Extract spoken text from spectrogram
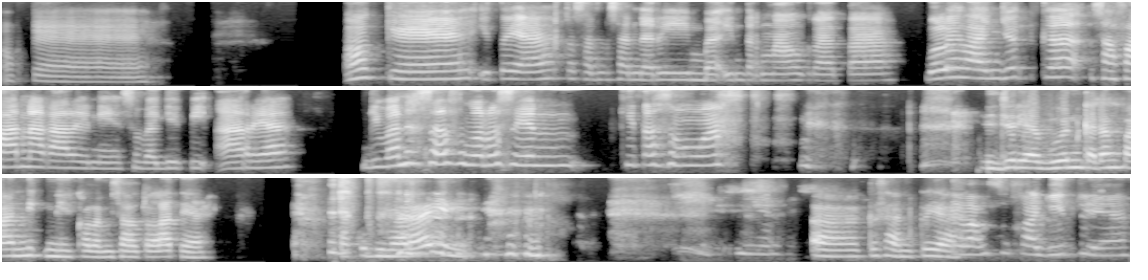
Oke. Oke, itu ya kesan-kesan dari Mbak internal ternyata. Boleh lanjut ke Savana kali ini sebagai PR ya. Gimana Saf ngurusin kita semua? Jujur ya Bun, kadang panik nih kalau misal telat ya. Takut dimarahin. uh, kesanku ya. Emang suka gitu ya.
